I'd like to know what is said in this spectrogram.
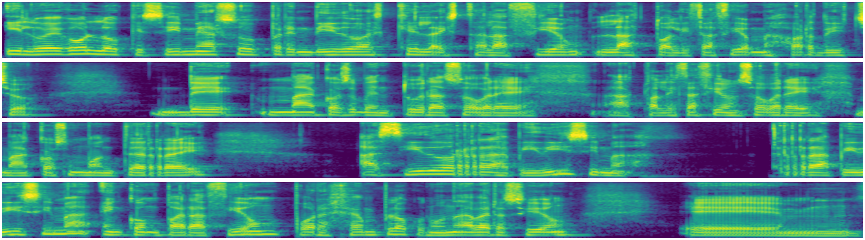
Y luego lo que sí me ha sorprendido es que la instalación, la actualización, mejor dicho, de MacOS Ventura sobre actualización sobre MacOS Monterrey ha sido rapidísima. Rapidísima en comparación, por ejemplo, con una versión em,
